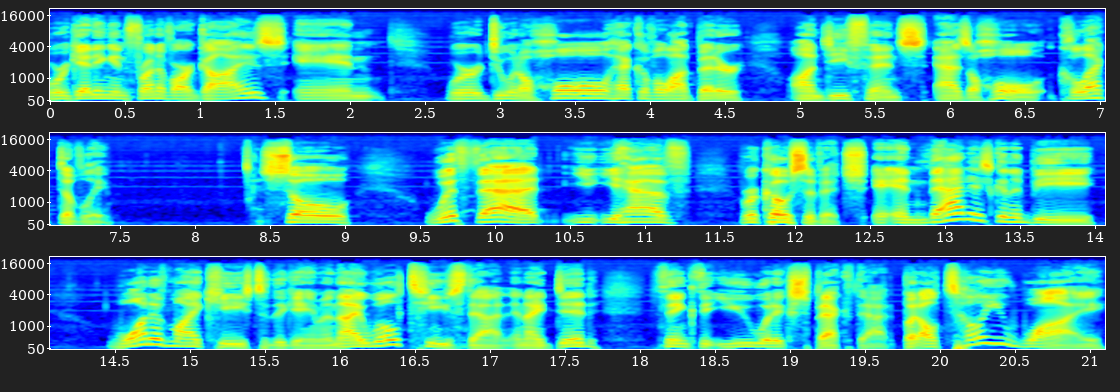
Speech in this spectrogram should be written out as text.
we're getting in front of our guys and we're doing a whole heck of a lot better on defense as a whole collectively. So, with that, you, you have Rakocevic, and that is going to be one of my keys to the game. And I will tease that, and I did think that you would expect that. But I'll tell you why,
